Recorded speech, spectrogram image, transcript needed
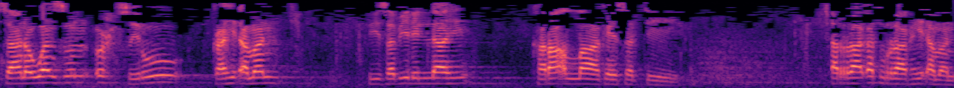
isaanowwan sun uxsiruu ka hidhaman fi sabiilillaahi karaa allaha keessatti carraaqaturraa ka hidhaman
